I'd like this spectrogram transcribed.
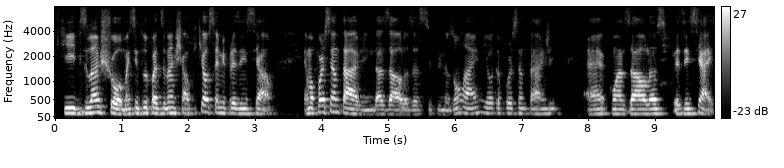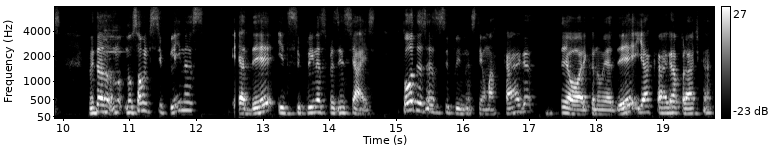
que deslanchou, mas tem tudo para deslanchar. O que é o semipresencial? É uma porcentagem das aulas das disciplinas online e outra porcentagem é, com as aulas presenciais. Então, não são disciplinas EAD e disciplinas presenciais. Todas as disciplinas têm uma carga teórica no EAD e a carga prática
